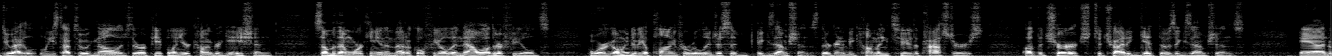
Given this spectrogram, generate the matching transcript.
do at least have to acknowledge. There are people in your congregation, some of them working in the medical field and now other fields, who are going to be applying for religious exemptions. They're going to be coming to the pastors of the church to try to get those exemptions. And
